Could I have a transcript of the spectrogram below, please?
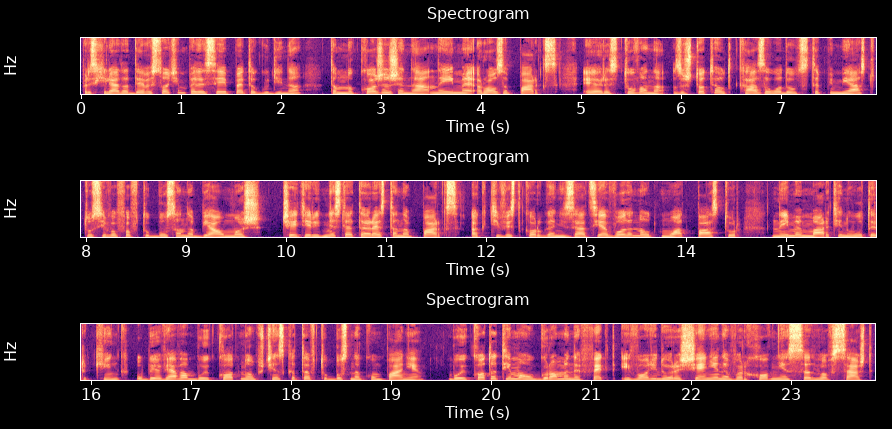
През 1955 година тъмнокожа жена на име Роза Паркс е арестувана, защото е отказала да отстъпи мястото си в автобуса на бял мъж. Четири дни след ареста на Паркс, активистка организация, водена от млад пастор на име Мартин Лутер Кинг, обявява бойкот на общинската автобусна компания. Бойкотът има огромен ефект и води до решение на Върховния съд в САЩ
